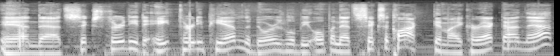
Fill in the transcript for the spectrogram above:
And at 6.30 to 8.30 p.m., the doors will be open at 6 o'clock. Am I correct on that?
